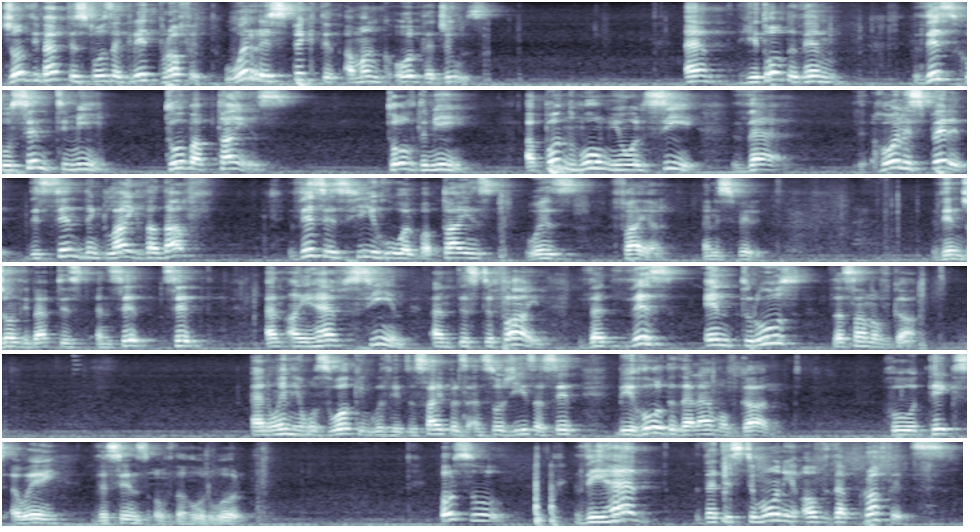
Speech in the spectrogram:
John the Baptist was a great prophet, well respected among all the Jews. And he told them, This who sent me to baptize told me, Upon whom you will see the Holy Spirit descending like the dove, this is he who will baptize with fire and spirit. Then John the Baptist and said, said, And I have seen and testified that this in truth the Son of God. And when he was walking with his disciples and saw Jesus said, Behold the Lamb of God who takes away the sins of the whole world. Also, they had the testimony of the prophets.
